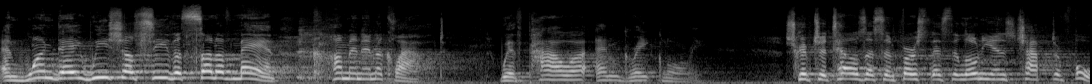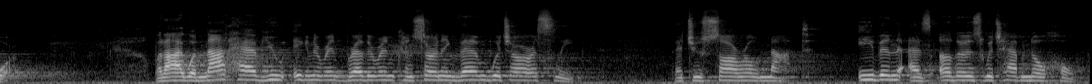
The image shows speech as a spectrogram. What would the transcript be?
and one day we shall see the Son of Man coming in a cloud with power and great glory. Scripture tells us in 1 Thessalonians chapter 4 But I will not have you ignorant, brethren, concerning them which are asleep, that you sorrow not, even as others which have no hope.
